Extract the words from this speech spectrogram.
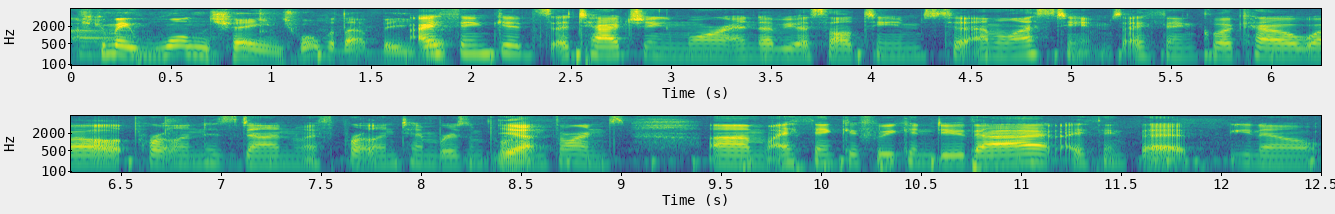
If you could make one change, what would that be? I think it's attaching more NWSL teams to MLS teams. I think look how well Portland has done with Portland Timbers and Yeah. Portland Thorns. Um, I think if we can do that, I think that you know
